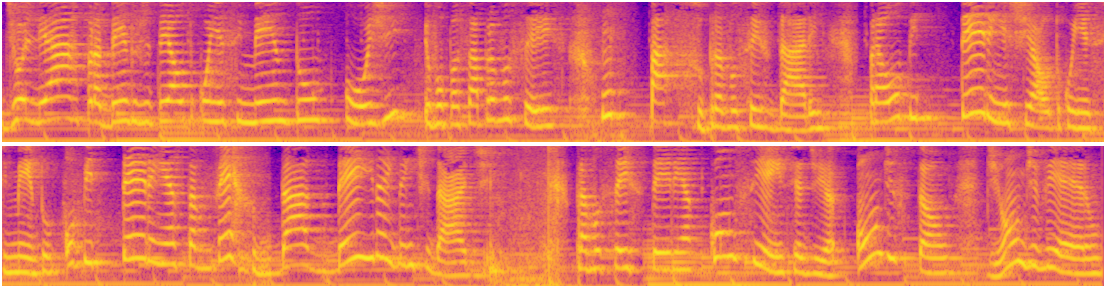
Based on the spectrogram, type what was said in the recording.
de olhar para dentro, de ter autoconhecimento. Hoje eu vou passar para vocês um passo para vocês darem para obterem este autoconhecimento, obterem esta verdadeira identidade para vocês terem a consciência de onde estão, de onde vieram,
